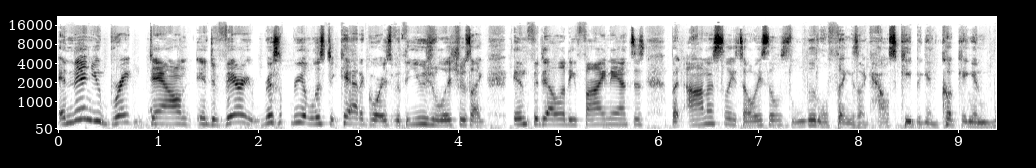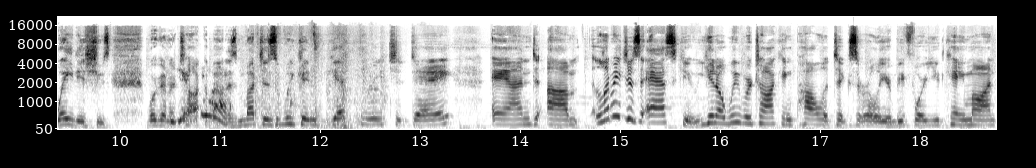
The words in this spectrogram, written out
And then you break down into very realistic categories with the usual issues like infidelity, finances. But honestly, it's always those little things like housekeeping and cooking and weight issues we're going to yeah. talk about as much as we can get through today. And um, let me just ask you you know, we were talking politics earlier before you came on.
